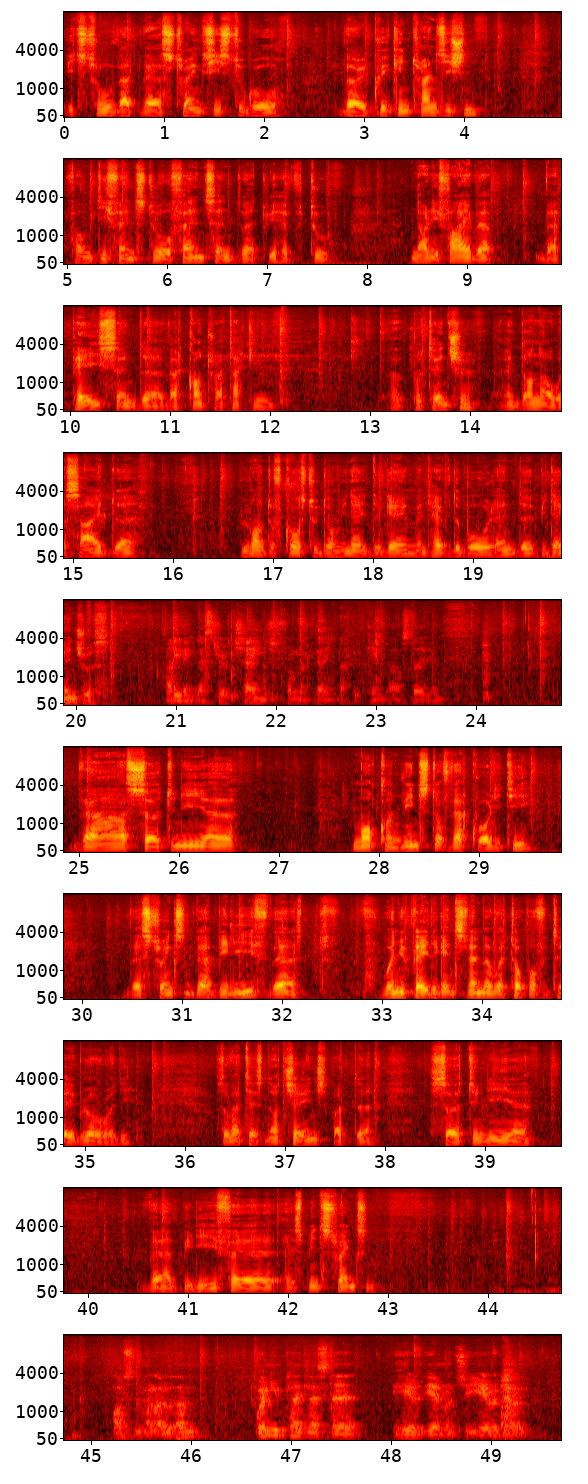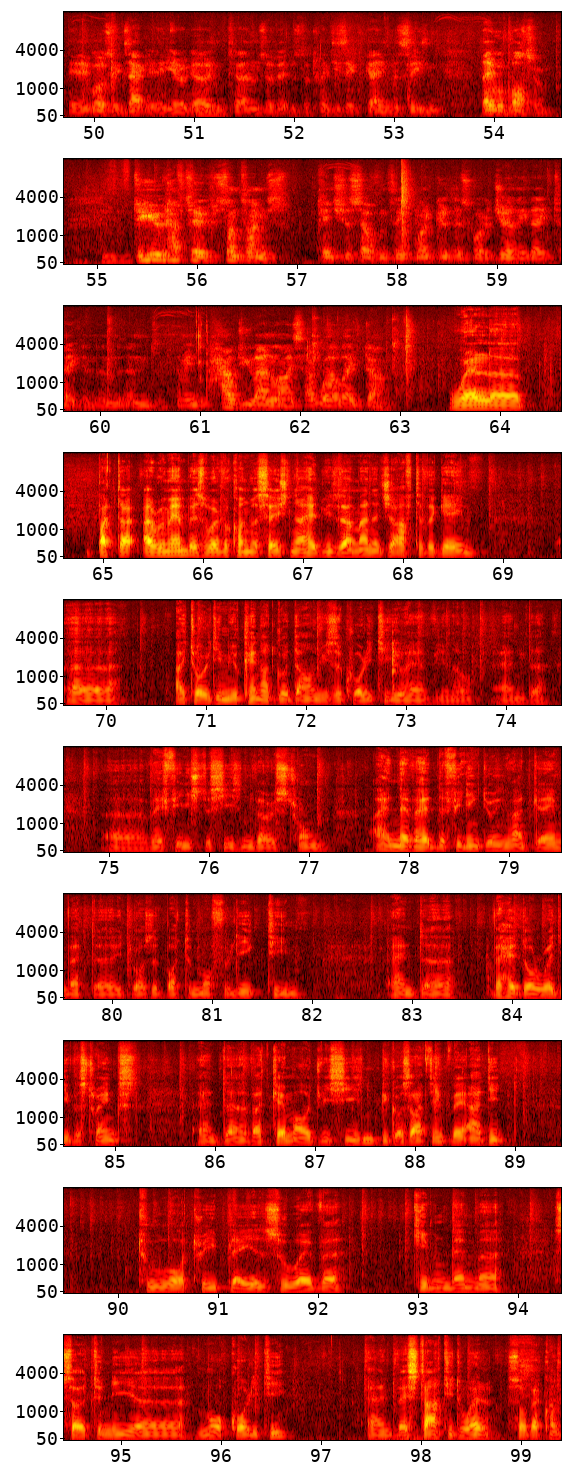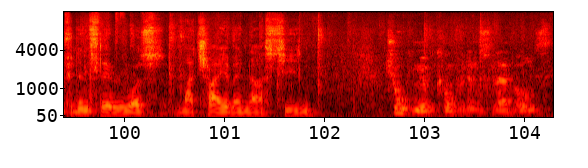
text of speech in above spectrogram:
It's true that their strength is to go very quick in transition from defense to offense, and that we have to nullify their their pace and uh, their counter-attacking uh, potential. And on our side, uh, we want, of course, to dominate the game and have the ball and uh, be dangerous. How do you think Leicester have changed from that game back at King Power Stadium? They are certainly uh, more convinced of their quality. They strengthened their belief. They're when you played against them, they were top of the table already. So that has not changed, but uh, certainly uh, their belief uh, has been strengthened. Austin, hello. Um, when you played Leicester here at the Emirates a year ago, it was exactly a year ago in terms of it was the 26th game of the season, they were bottom. Do you have to sometimes pinch yourself and think, my goodness, what a journey they've taken? And, and I mean, how do you analyse how well they've done? Well, uh, but I, I remember as well the conversation I had with our manager after the game. Uh, I told him you cannot go down with the quality you have, you know, and uh, uh, they finished the season very strong. I had never had the feeling during that game that uh, it was the bottom of a league team, and uh, they had already the strengths, and uh, that came out this season because I think they added two or three players who have uh, given them uh, certainly uh, more quality, and they started well, so their confidence level was much higher than last season. Talking of confidence levels,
